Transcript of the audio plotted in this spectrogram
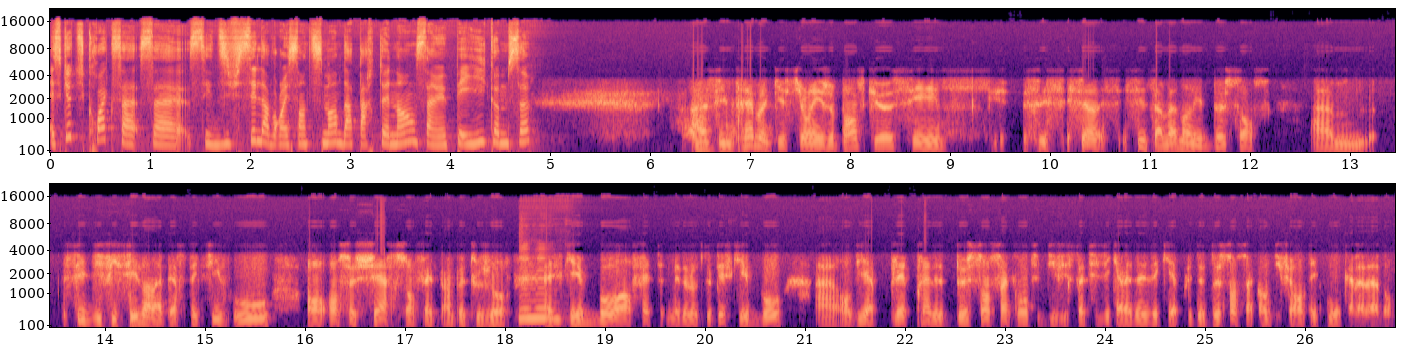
est-ce que tu crois que c'est difficile d'avoir un sentiment d'appartenance à un pays comme ça? Ah, c'est une très bonne question et je pense que c'est, ça va dans les deux sens. C'est difficile dans la perspective où on, on se cherche en fait un peu toujours. Mhm. Ce qui est beau en fait, mais de l'autre côté, ce qui est beau, euh, on dit ple- près de 250 div- statistiques canadiennes et qu'il y a plus de 250 différentes ethnies au Canada. Donc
